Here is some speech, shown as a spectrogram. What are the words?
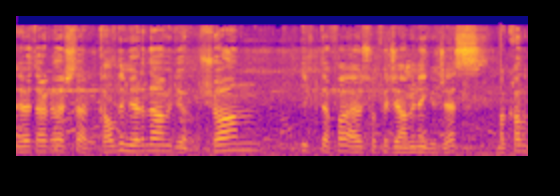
Evet arkadaşlar kaldığım yerden devam ediyorum. Şu an ilk defa Ayasofya Camii'ne gireceğiz. Bakalım.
